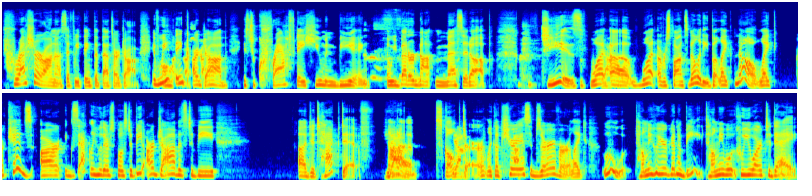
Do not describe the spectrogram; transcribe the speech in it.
pressure on us if we think that that's our job. If we oh think gosh, our yeah. job is to craft a human being and we better not mess it up. Geez, what yeah. uh what a responsibility. But like no, like our kids are exactly who they're supposed to be. Our job is to be a detective, not a sculptor, yeah. like a curious yeah. observer, like, ooh, tell me who you're going to be. Tell me wh- who you are today.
